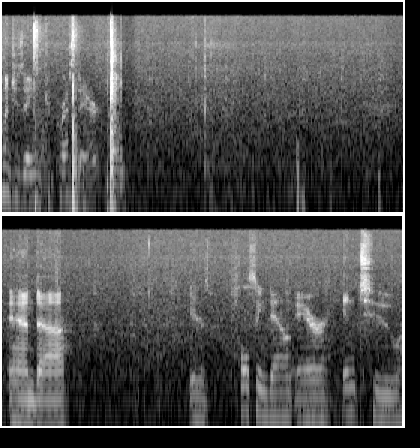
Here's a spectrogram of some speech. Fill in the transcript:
punches in compressed air. And uh, it is pulsing down air into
